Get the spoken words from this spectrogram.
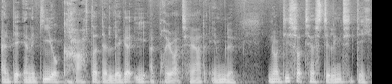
al det energi og kræfter, der ligger i at prioritere et emne. Når de så tager stilling til det,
